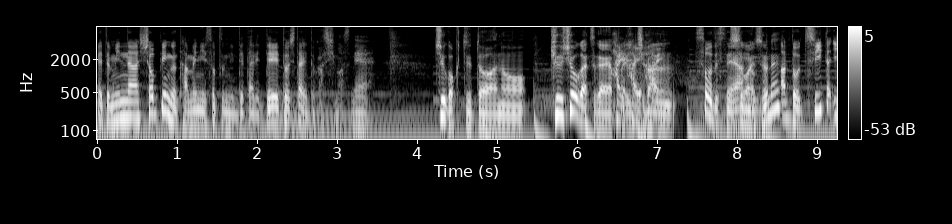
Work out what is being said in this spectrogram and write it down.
えっと、みんなショッピングのために外に出たりデートしたりとかしますね。中国っていうとあの旧正月がやっぱり一番そうですね。すごいですよね。あと1日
